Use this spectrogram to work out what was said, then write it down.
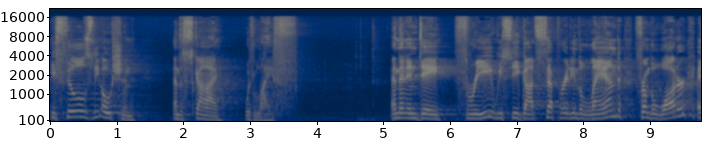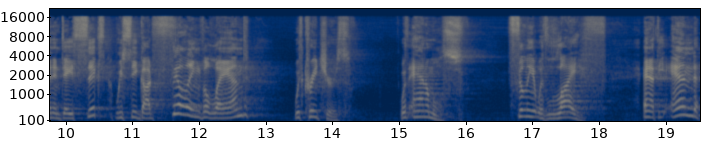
He fills the ocean and the sky with life. And then in day three, we see God separating the land from the water. And in day six, we see God filling the land with creatures, with animals, filling it with life. And at the end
